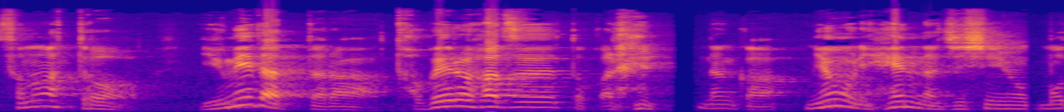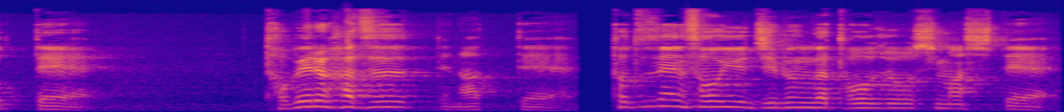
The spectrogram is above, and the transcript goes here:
その後、夢だったら飛べるはずとかね、なんか妙に変な自信を持って、飛べるはずってなって、突然そういう自分が登場しまして、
